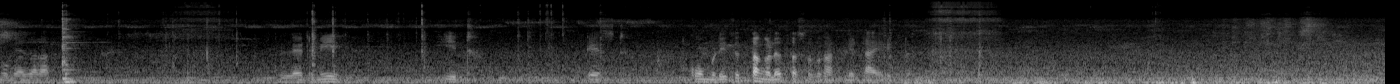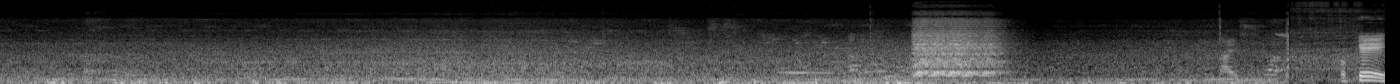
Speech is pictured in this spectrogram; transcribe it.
बघा जरा. लेट मी इट टेस्ट कोंबडीचं तंगडं तसंच घातले डायरेक्ट नाईस ओके.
